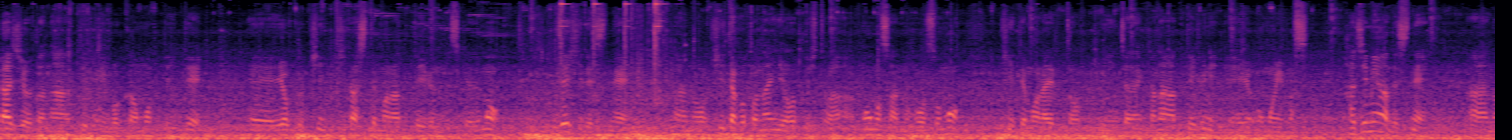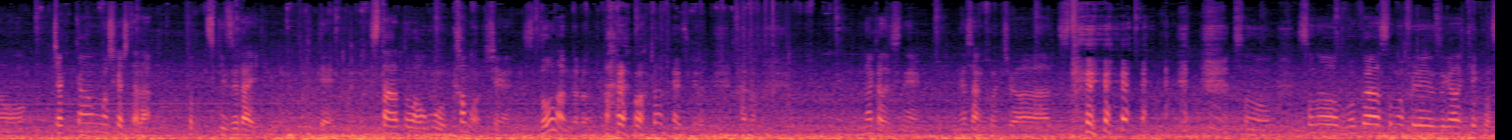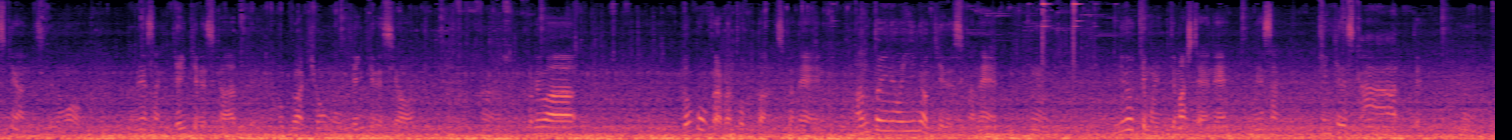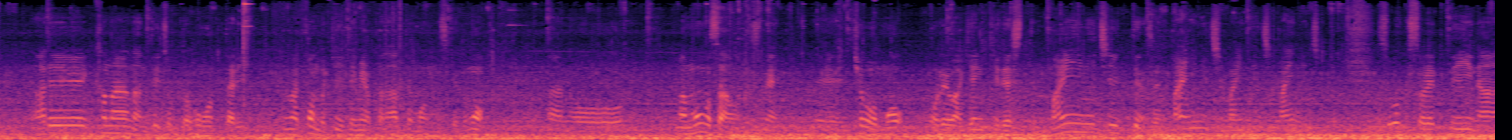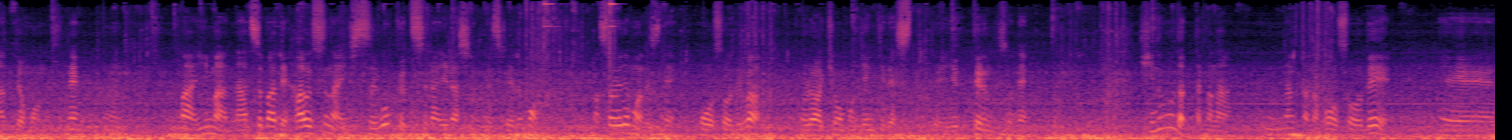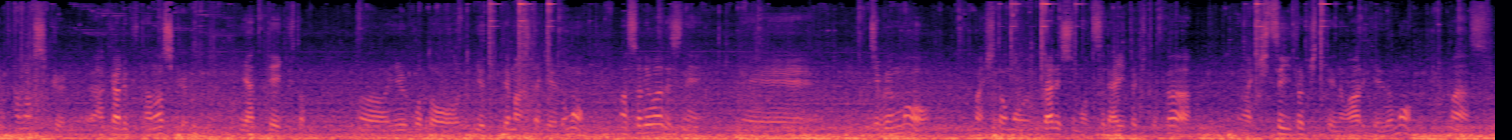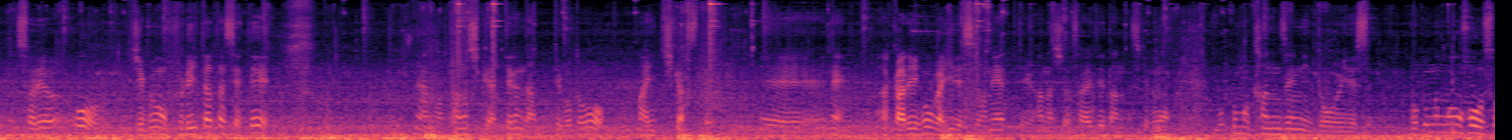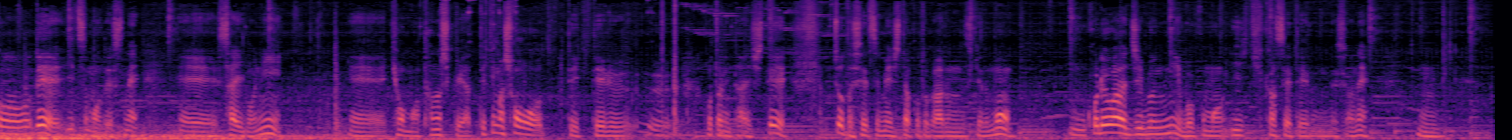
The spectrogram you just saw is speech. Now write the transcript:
ラジオだなというふうに僕は思っていて、えー、よく聞かせてもらっているんですけれども是非ですねあの聞いたことないよって人はももさんの放送も聞いてもらえるといいんじゃないかなっていうふうに、え、思います。初めはですねあの若干もしかしたらとっつきづらいってスタートは思うかもしれないです。どうなんだろう？分かんないですけど。あのなんかですね皆さんこんにちは」っつって。そのその僕はそのフレーズが結構好きなんですけども「皆さん元気ですか?」って「僕は今日も元気ですよ」って、うん、これはどこから撮ったんですかね？アントニオ猪木ですかね、うん、猪木も言ってましたよね「皆さん元気ですか?」って、あれかななんてちょっと思ったり、まあ、今度聞いてみようかなって思うんですけどもあのまあ、ももさんはですね、えー、今日も俺は元気ですって毎日言ってるんですよ毎日毎日毎日。すごくそれっていいなって思うんですね、うん、まあ今夏場でハウス内すごく辛いらしいんですけれどもまあ、それでもですね放送では「俺は今日も元気です」って言ってるんですよね。昨日だったかななんかの放送で、えー、楽しく明るく楽しくやっていくということを言ってましたけれども、まあ、それはですね、えー、自分も、まあ、人も誰しも辛い時とか、まあ、きつい時っていうのはあるけれども、まあ、それを自分を奮い立たせてあの楽しくやってるんだっていうことを、まあ、言い聞かせて、えー、ね、明るい方がいいですよねっていう話をされてたんですけども僕も完全に同意です。僕の放送でいつもですね、えー、最後に、えー、今日も楽しくやっていきましょうって言ってることに対してちょっと説明したことがあるんですけどもこれは自分に僕も言い聞かせているんですよね。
